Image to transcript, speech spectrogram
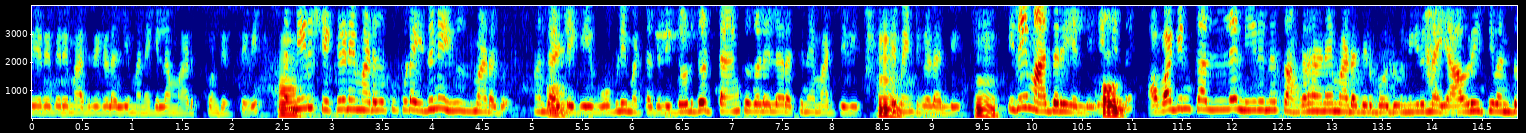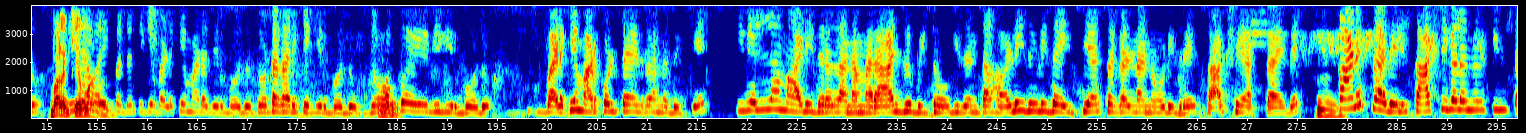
ಬೇರೆ ಬೇರೆ ಮಾದರಿಗಳಲ್ಲಿ ಮನೆಗೆಲ್ಲ ಮಾಡಿಸ್ಕೊಂಡಿರ್ತೀವಿ. ನೀರು ಶೇಖರಣೆ ಮಾಡೋದಕ್ಕೂ ಕೂಡ ಇದನ್ನೇ ಯೂಸ್ ಮಾಡೋದು. ಒಂದ್ ಹಳ್ಳಿಗೆ ಹೋಬಳಿ ಮಟ್ಟದಲ್ಲಿ ದೊಡ್ಡ ದೊಡ್ಡ ಟ್ಯಾಂಕ್ ಗಳೆಲ್ಲ ರಚನೆ ಮಾಡ್ತೀವಿ ಸಿಮೆಂಟ್ಗಳಲ್ಲಿ. ಇದೇ ಮಾದರಿಯಲ್ಲಿ. ಅವಾಗಿನ ಕಾಲದಲ್ಲೇ ನೀರಿನ ಸಂಗ್ರಹಣೆ ಮಾಡೋದಿರ್ಬೋದು ನೀರನ್ನ ಯಾವ ರೀತಿ ಒಂದು ನೀರಾವರಿ ಪದ್ಧತಿಗೆ ಬಳಕೆ ಮಾಡೋದಿರ್ಬೋದು ತೋಟಗಾರಿಕೆಗಿರ್ಬೋದು ಗೃಹೋಪಯೋಗಿಗಿರ್ಬೋದು. ಬಳಕೆ ಮಾಡ್ಕೊಳ್ತಾ ಇದ್ರು ಅನ್ನೋದಕ್ಕೆ ಇವೆಲ್ಲ ಮಾಡಿದ್ರಲ್ಲ ನಮ್ಮ ರಾಜರು ಬಿಟ್ಟು ಹೋಗಿದಂತ ಹಳಿದುಳಿದ ಇತಿಹಾಸಗಳನ್ನ ನೋಡಿದ್ರೆ ಸಾಕ್ಷಿ ಆಗ್ತಾ ಇದೆ. ಕಾಣಿಸ್ತಾ ಇದೆ ಇಲ್ಲಿ ಸಾಕ್ಷಿಗಳನ್ನೋದಕ್ಕಿಂತ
